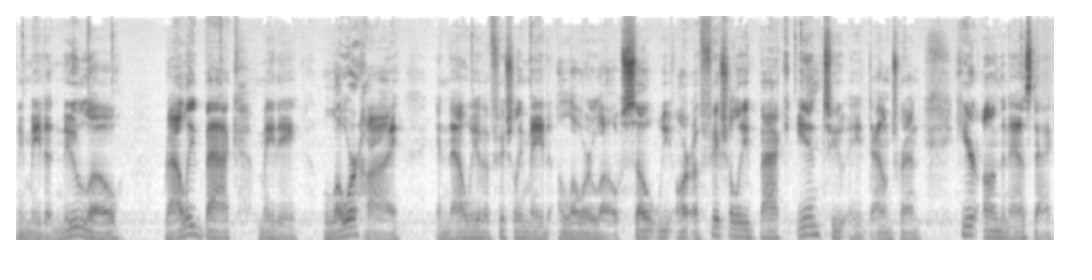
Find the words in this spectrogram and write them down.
We made a new low, rallied back, made a lower high, and now we have officially made a lower low. So we are officially back into a downtrend here on the NASDAQ.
